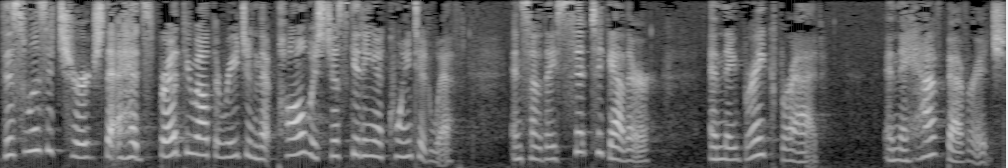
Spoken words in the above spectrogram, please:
This was a church that had spread throughout the region that Paul was just getting acquainted with. And so they sit together and they break bread and they have beverage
